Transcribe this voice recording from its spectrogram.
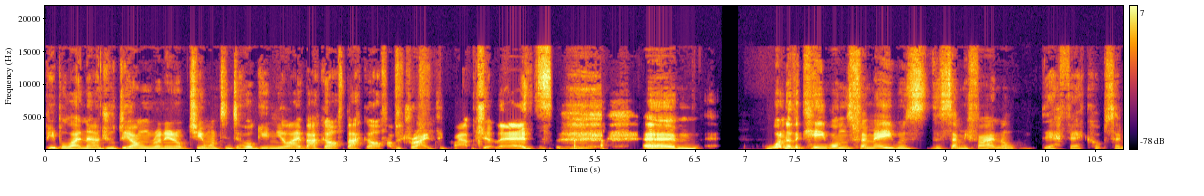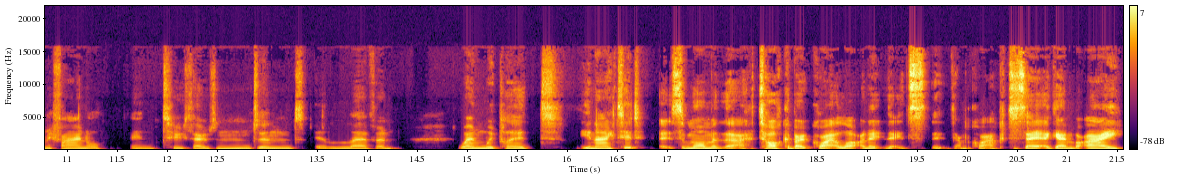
people like Nigel de Jong running up to you wanting to hug you, and you're like, "Back off, back off! I'm trying to capture this." um, one of the key ones for me was the semi-final, the FA Cup semi-final in 2011 when we played United. It's a moment that I talk about quite a lot, and it, it's it, I'm quite happy to say it again. But I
